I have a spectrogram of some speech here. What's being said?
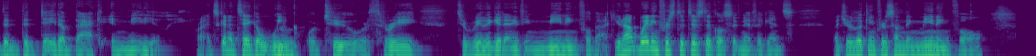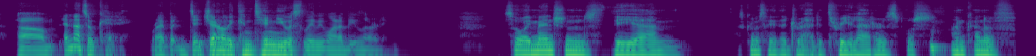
the, the data back immediately right? It's going to take a week mm-hmm. or two or three to really get anything meaningful back. You're not waiting for statistical significance, but you're looking for something meaningful, um, and that's okay, right? But d- generally, continuously, we want to be learning. So I mentioned the, um, I was going to say the dreaded three letters, but I'm kind of,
